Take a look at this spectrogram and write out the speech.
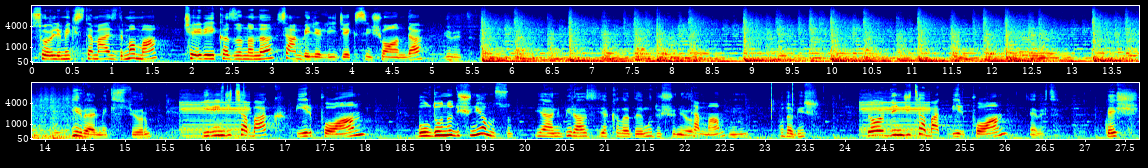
Söylemek istemezdim ama çeyreği kazananı sen belirleyeceksin şu anda. Evet. Bir vermek istiyorum. Birinci tabak bir puan. Bulduğunu düşünüyor musun? Yani biraz yakaladığımı düşünüyorum. Tamam. Hı hı. Bu da bir. Dördüncü tabak bir puan. Evet. Beş.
